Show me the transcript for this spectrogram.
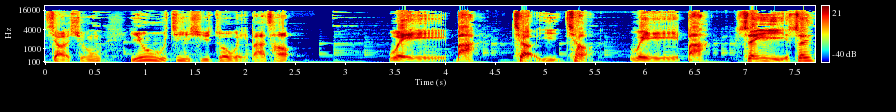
小熊又继续做尾巴操，尾巴翘一翘，尾巴伸一伸，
